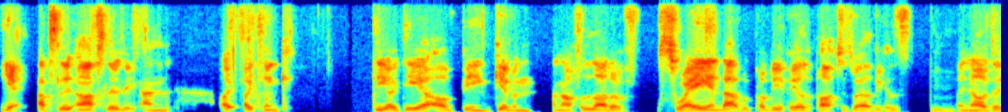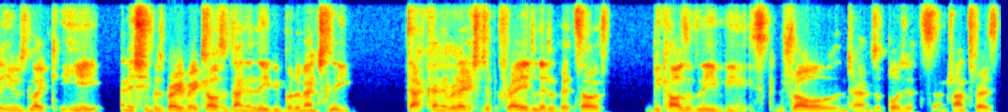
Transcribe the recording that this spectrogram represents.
Yeah, absolutely, absolutely, and I, I think the idea of being given an awful lot of sway and that would probably appeal to Poch as well because mm. I know that he was like he initially was very very close to Daniel Levy, but eventually that kind of relationship frayed a little bit. So if, because of Levy's control in terms of budgets and transfers,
